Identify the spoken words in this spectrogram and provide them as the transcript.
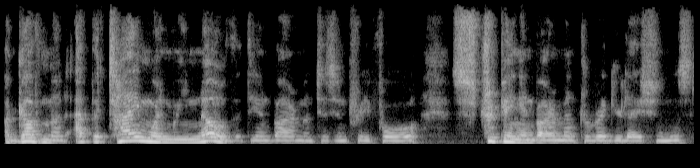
a government at the time when we know that the environment is in free fall, stripping environmental regulations,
